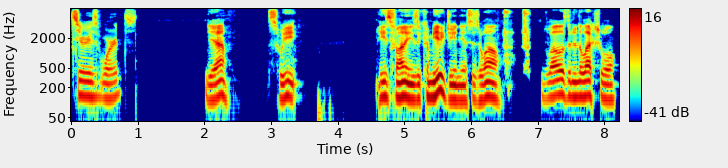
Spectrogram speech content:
serious words. yeah, sweet. He's funny. He's a comedic genius as well, as well as an intellectual.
